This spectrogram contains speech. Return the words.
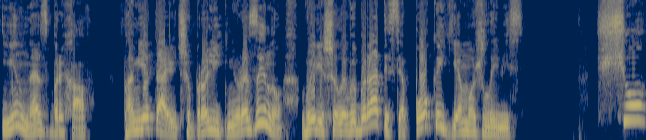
і не збрехав. Пам'ятаючи про літню резину, вирішили вибиратися, поки є можливість. Що?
